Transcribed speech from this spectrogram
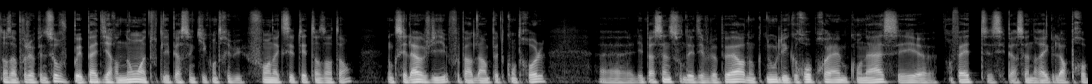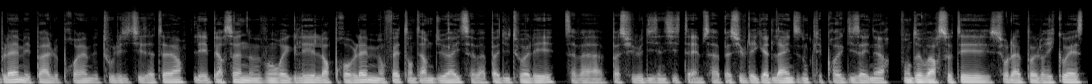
dans un projet open source, vous pouvez pas dire non à toutes les personnes qui contribuent. faut en accepter de temps en temps. Donc c'est là où je dis, faut perdre un peu de contrôle. Euh, les personnes sont des développeurs, donc nous, les gros problèmes qu'on a, c'est euh, en fait, ces personnes règlent leurs problèmes et pas le problème de tous les utilisateurs. Les personnes vont régler leurs problèmes, mais en fait, en termes d'UI, ça va pas du tout aller. Ça va pas suivre le design system, ça va pas suivre les guidelines. Donc les product designers vont devoir sauter sur la pull request.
